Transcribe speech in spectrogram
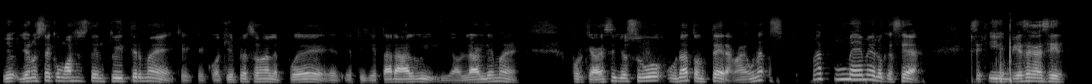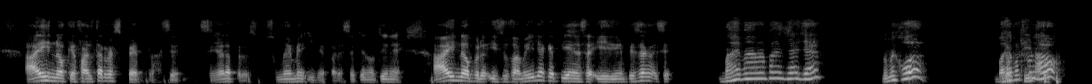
Yo, yo no sé cómo hace usted en Twitter, mae, que, que cualquier persona le puede e- etiquetar algo y, y hablarle, mae. Porque a veces yo subo una tontera, mae, una, una- un meme, lo que sea. se- Y empiezan a decir, ay, no, que falta respeto. Señora, pero es un meme y me parece que no tiene. Ay, no, pero ¿y su familia qué piensa? Y empiezan a decir, mae, mae, mae, ya, ya. No me joda. Vaya para otro lado.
